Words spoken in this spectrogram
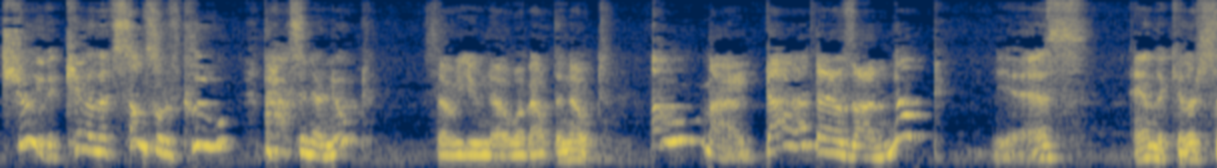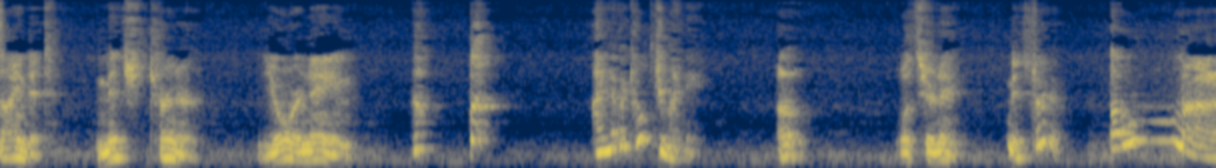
Surely the killer left some sort of clue, perhaps in their note. so you know about the note. Oh my God, there's a note. Yes. And the killer signed it. Mitch Turner. Your name. I never told you my name. Oh. What's your name? Mitch Turner. Oh my.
